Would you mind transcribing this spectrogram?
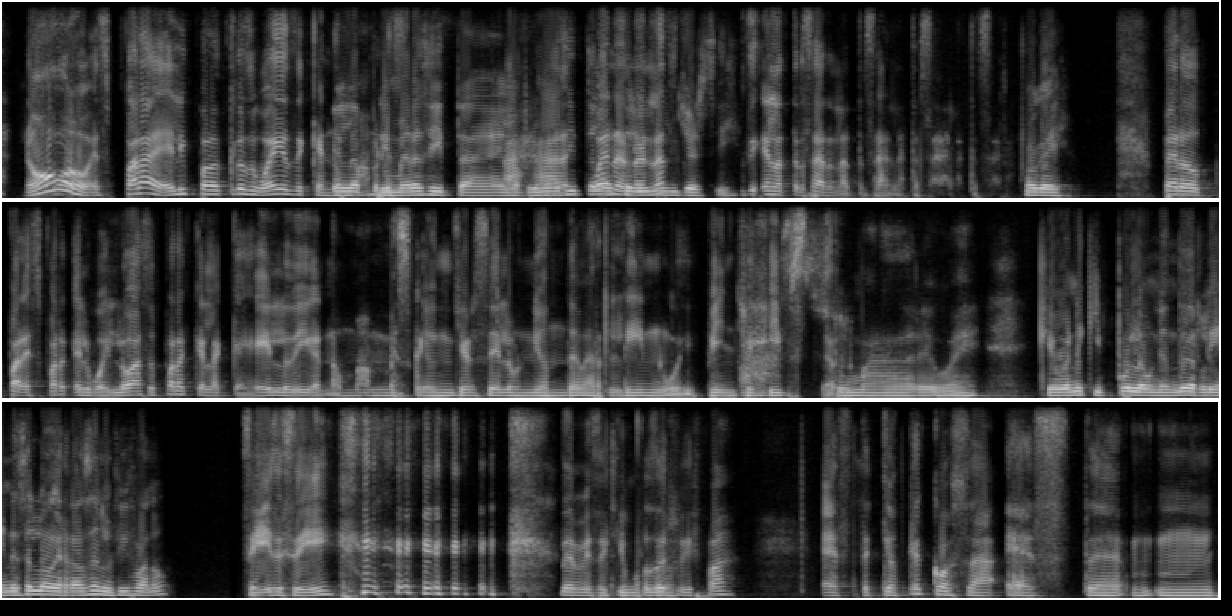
no, es para él y para otros güeyes de que no en la mames. primera cita, en la primera cita Bueno, no en un jersey. Sí, En la tercera, en la tercera, en la tercera, en la tercera. Ok. Pero para, es para- el güey lo hace para que la cague y lo diga, no mames, que hay un jersey de la Unión de Berlín, güey, pinche Ah, hipster. Su madre, güey. Qué buen equipo la Unión de Berlín. Ese lo agarras en el FIFA, ¿no? Sí, sí, sí. de mis me equipos de. FIFA. Este, ¿qué otra cosa? Este, mm, mm,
